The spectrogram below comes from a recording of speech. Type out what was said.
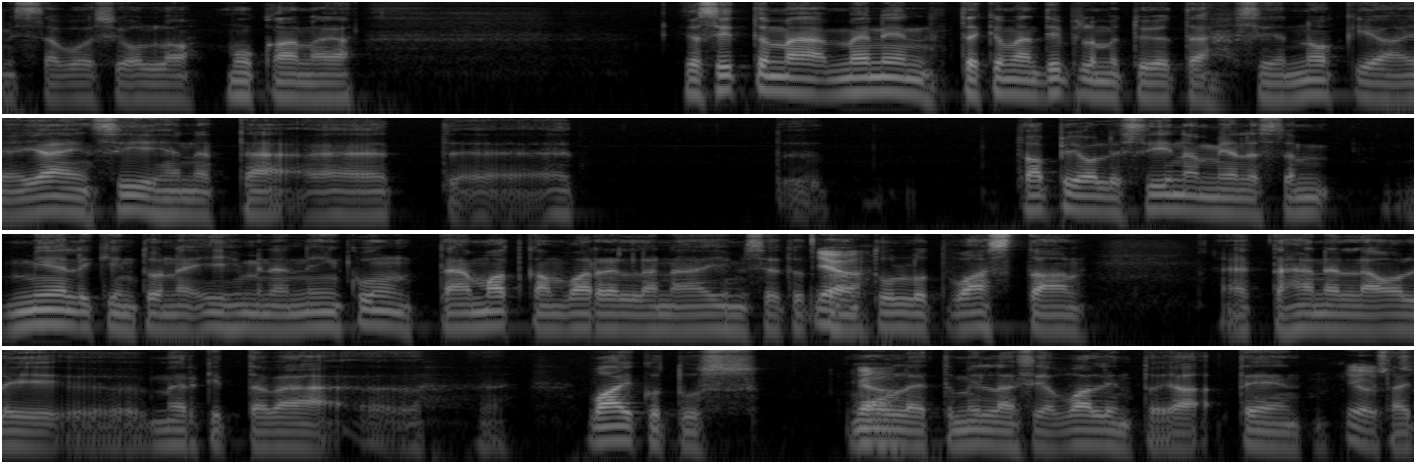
missä voisi olla mukana. Ja ja sitten mä menin tekemään diplomatyötä siihen Nokiaan ja jäin siihen, että, että, että Tapio oli siinä mielessä mielenkiintoinen ihminen, niin kuin tämä matkan varrella nämä ihmiset, jotka Joo. on tullut vastaan, että hänellä oli merkittävä vaikutus Joo. mulle, että millaisia valintoja teen Just. tai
